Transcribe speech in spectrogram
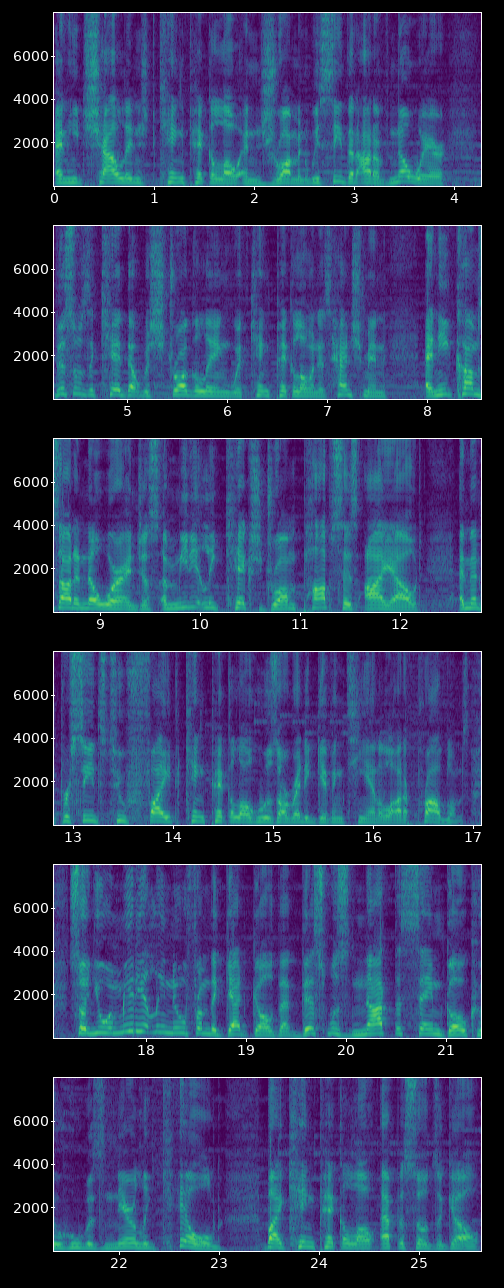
and he challenged King Piccolo and Drum. And we see that out of nowhere, this was a kid that was struggling with King Piccolo and his henchmen, and he comes out of nowhere and just immediately kicks Drum, pops his eye out, and then proceeds to fight King Piccolo, who was already giving Tien a lot of problems. So you immediately knew from the get-go that this was not the same Goku who was nearly killed by King Piccolo episodes ago.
